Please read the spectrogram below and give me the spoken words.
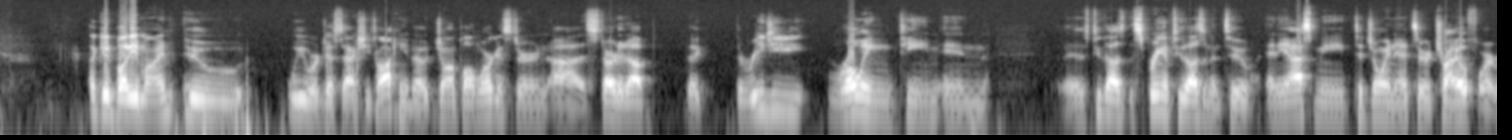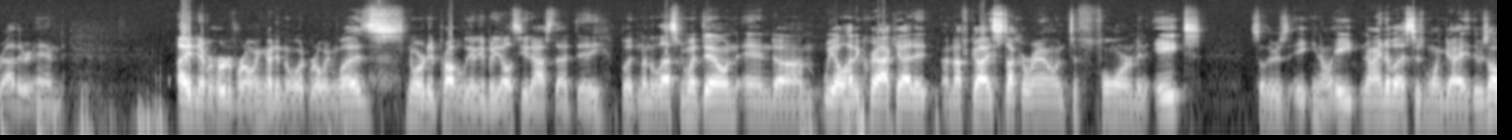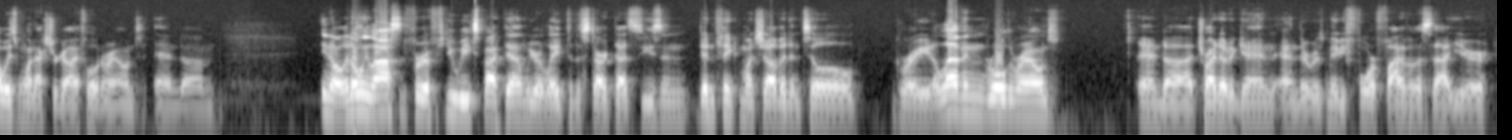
a good buddy of mine who we were just actually talking about, John Paul Morgenstern, uh, started up the the Regi rowing team in it was 2000 the spring of 2002 and he asked me to join it or try out for it rather and I had never heard of rowing. I didn't know what rowing was, nor did probably anybody else he had asked that day. But nonetheless, we went down and um, we all had a crack at it. Enough guys stuck around to form an eight. So there's eight, you know, eight, nine of us. There's one guy. There was always one extra guy floating around, and um, you know, it only lasted for a few weeks back then. We were late to the start that season. Didn't think much of it until grade 11 rolled around and uh, tried out again. And there was maybe four or five of us that year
